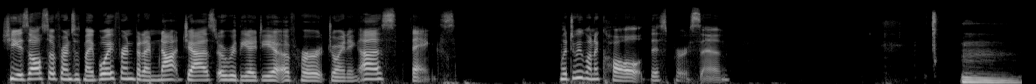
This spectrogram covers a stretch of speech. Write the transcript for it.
She is also friends with my boyfriend, but I'm not jazzed over the idea of her joining us. Thanks. What do we want to call this person? Hmm,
